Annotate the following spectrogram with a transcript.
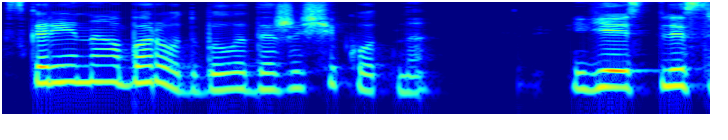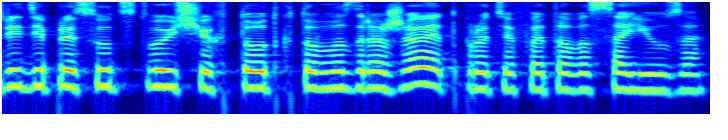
скорее наоборот, было даже щекотно. «Есть ли среди присутствующих тот, кто возражает против этого союза?»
